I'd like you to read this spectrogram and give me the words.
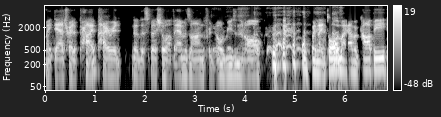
my dad tried to pi- pirate you know, the special off Amazon for no reason at all. when I told him I have a copy,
